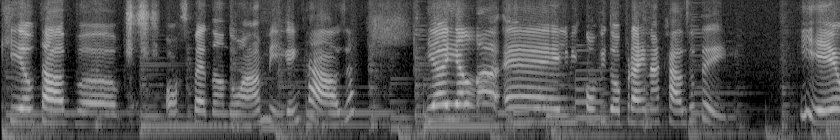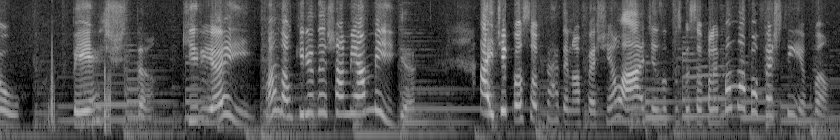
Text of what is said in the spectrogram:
que eu tava hospedando uma amiga em casa, e aí ela, é, ele me convidou pra ir na casa dele. E eu, besta, queria ir, mas não queria deixar minha amiga. Aí, tipo, eu soube que tava tendo uma festinha lá, tinha as outras pessoas, eu falei, vamos lá pra festinha, vamos.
